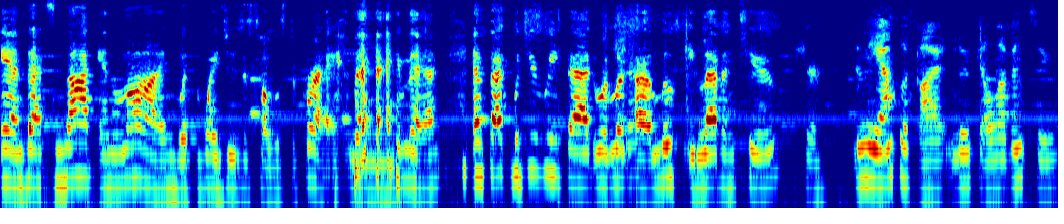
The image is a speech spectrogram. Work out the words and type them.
and that's not in line with the way Jesus told us to pray. Mhm. Amen. In fact, would you read that or look uh, Luke 11, 2? Sure. In the Amplified, Luke 11, 2.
